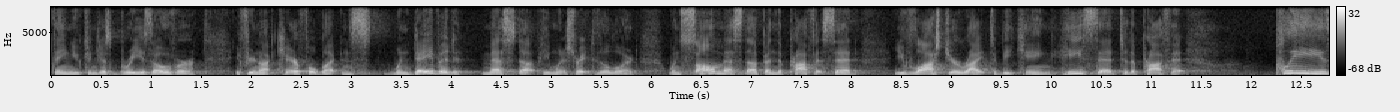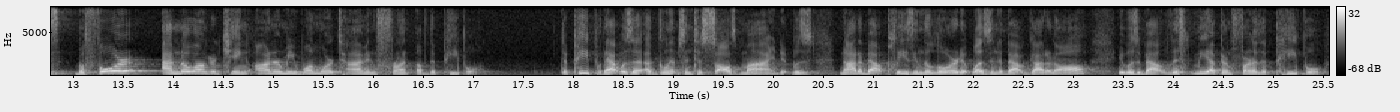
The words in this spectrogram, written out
thing you can just breeze over if you're not careful. But in, when David messed up, he went straight to the Lord. When Saul messed up and the prophet said, You've lost your right to be king, he said to the prophet, Please, before I'm no longer king, honor me one more time in front of the people. The people. That was a, a, glimpse into Saul's mind. It was not about pleasing the Lord. It wasn't about God at all. It was about lift me up in front of the people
